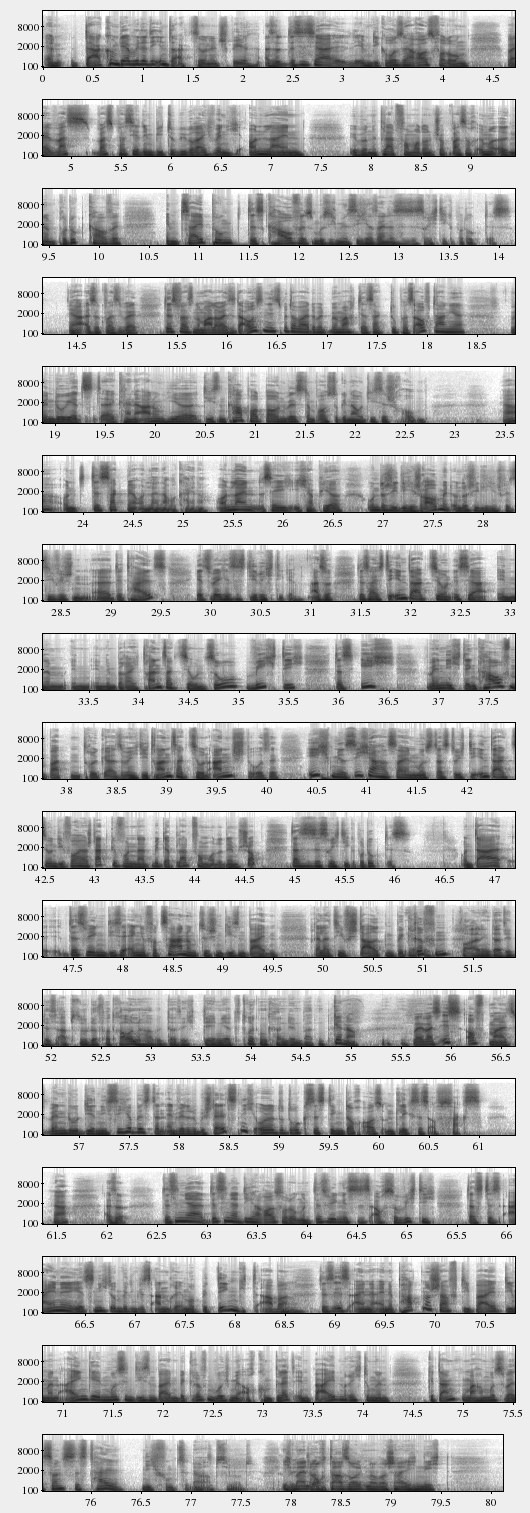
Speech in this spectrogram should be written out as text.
Ähm, da kommt ja wieder die Interaktion ins Spiel. Also das ist ja eben die große Herausforderung, weil was, was passiert im B2B-Bereich, wenn ich online über eine Plattform oder einen Shop, was auch immer, irgendein Produkt kaufe? Im Zeitpunkt des Kaufes muss ich mir sicher sein, dass es das richtige Produkt ist. Ja, also quasi, weil das, was normalerweise der Außendienstmitarbeiter mit mir macht, der sagt, du pass auf, Daniel, wenn du jetzt, äh, keine Ahnung, hier diesen Carport bauen willst, dann brauchst du genau diese Schrauben. Ja, und das sagt mir online aber keiner. Online sehe ich, ich habe hier unterschiedliche Schrauben mit unterschiedlichen spezifischen äh, Details. Jetzt welches ist die richtige? Also das heißt, die Interaktion ist ja in, einem, in, in dem Bereich Transaktion so wichtig, dass ich, wenn ich den Kaufen-Button drücke, also wenn ich die Transaktion anstoße, ich mir sicher sein muss, dass durch die Interaktion, die vorher stattgefunden hat mit der Plattform oder dem Shop, dass es das richtige Produkt ist. Und da deswegen diese enge Verzahnung zwischen diesen beiden relativ starken Begriffen. Ja, vor allen Dingen, dass ich das absolute Vertrauen habe, dass ich den jetzt drücken kann, den Button. Genau. Weil was ist oftmals, wenn du dir nicht sicher bist, dann entweder du bestellst nicht oder du druckst das Ding doch aus und legst es aufs Fax. Ja, also das sind ja, das sind ja die Herausforderungen und deswegen ist es auch so wichtig, dass das eine jetzt nicht unbedingt das andere immer bedingt, aber mhm. das ist eine, eine Partnerschaft, die, bei, die man eingehen muss in diesen beiden Begriffen, wo ich mir auch komplett in beiden Richtungen Gedanken machen muss, weil sonst das Teil nicht funktioniert. Ja, absolut. Ich meine, auch da sollten wir wahrscheinlich nicht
